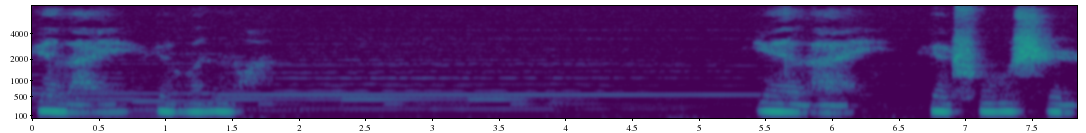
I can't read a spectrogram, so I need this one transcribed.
越来越温暖，越来越舒适。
